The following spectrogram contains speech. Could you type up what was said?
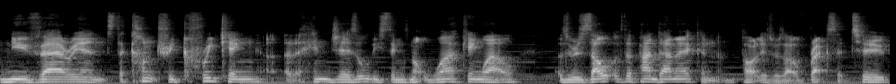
new variants, the country creaking at the hinges, all these things not working well as a result of the pandemic and partly as a result of Brexit too.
